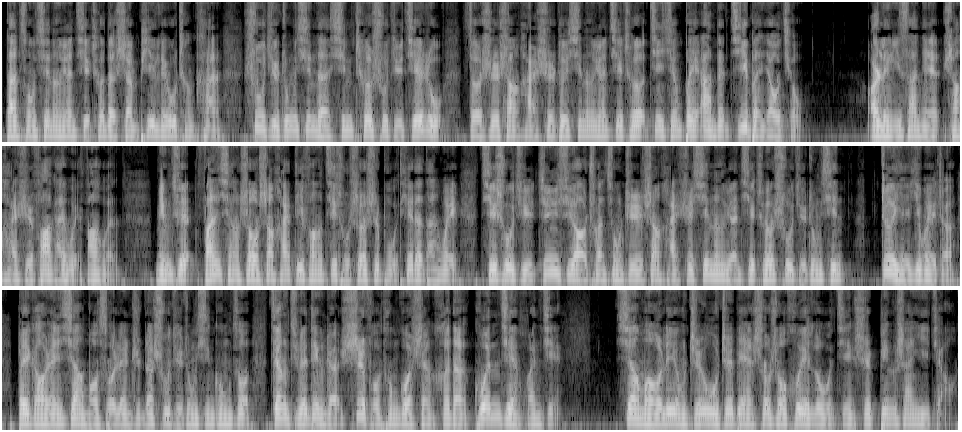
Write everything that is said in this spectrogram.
但从新能源汽车的审批流程看，数据中心的新车数据接入，则是上海市对新能源汽车进行备案的基本要求。二零一三年，上海市发改委发文，明确凡享受上海地方基础设施补贴的单位，其数据均需要传送至上海市新能源汽车数据中心。这也意味着，被告人向某所任职的数据中心工作，将决定着是否通过审核的关键环节。向某利用职务之便收受贿赂，仅是冰山一角，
